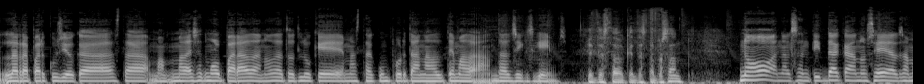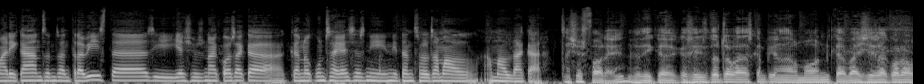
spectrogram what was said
la repercussió que està m'ha deixat molt parada no? de tot el que m'està comportant el tema de, dels. Què t'està què t'està passant? No, en el sentit de que, no sé, els americans ens entrevistes i, i això és una cosa que, que no aconsegueixes ni, ni tan sols amb el, amb el Dakar. Això és fora, eh? És a dir, que, que siguis 12 vegades campiona del món, que vagis a córrer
